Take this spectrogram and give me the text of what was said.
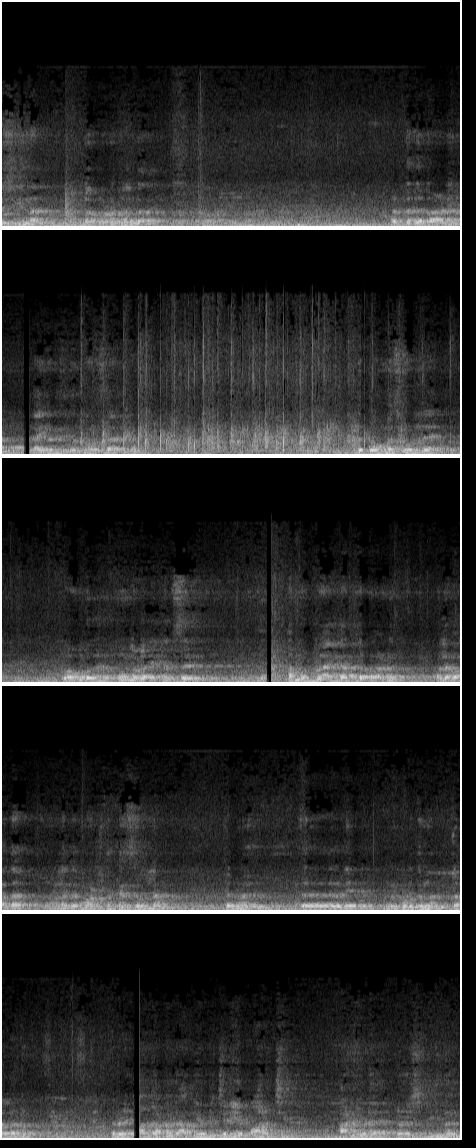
ഉദ്ദേശിക്കുന്ന ഡോഗാണ് കണ്ട അടുത്തത് റാണി. കൈകളിൽ പ്രോത്സാഹിപ്പിക്കണം. ഇത് ബോംബ് സ്കൂളിലെ ബോംബ് ഇങ്ങനെയുള്ള ഐറ്റംസ് അമ്മ ട്രാക്കർ ഡോഗാണ് വാദ ഇങ്ങനെയുള്ള കമോഷണൽ കേസുകളെല്ലാം നമ്മൾ കൊടുക്കുന്ന ഡോഗാണ് ആദ്യം ഒരു ചെറിയ മാർച്ച് ആണ് ഇവിടെ പ്രദർശിപ്പിക്കുന്നത്.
